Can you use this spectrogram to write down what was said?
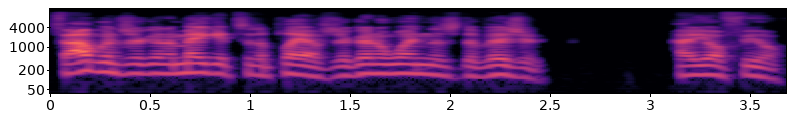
Falcons are going to make it to the playoffs. They're going to win this division. How y'all feel?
